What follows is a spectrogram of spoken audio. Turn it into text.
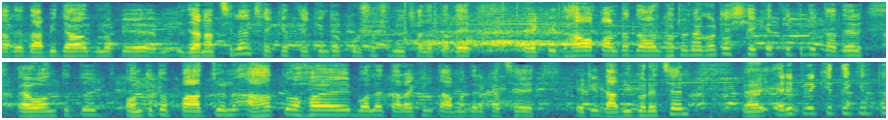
তাদের দাবি দেওয়াগুলো জানাচ্ছিলেন। সেক্ষেত্রে কিন্তু প্রশাসনের সাথে তাদের একটি ধাওয়া পাল্টা দেওয়ার ঘটনা ঘটে। সেক্ষেত্রে কিন্তু তাদের অন্তত অন্তত পাঁচজন আহত হয় বলে তারা কিন্তু আমাদের কাছে এটি দাবি করেছেন। এরই প্রেক্ষিতে কিন্তু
